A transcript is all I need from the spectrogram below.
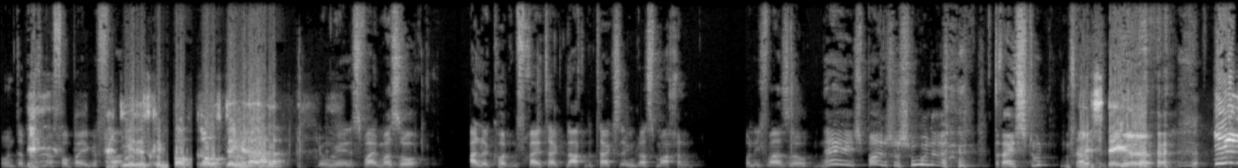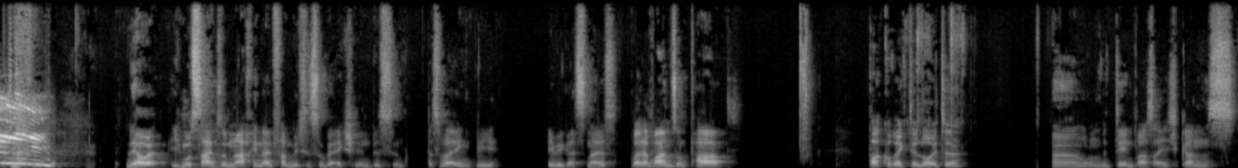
Und da bin ich mal vorbeigefahren. Jedes Kind Bock drauf, Digga. Junge, es war immer so, alle konnten Freitag nachmittags irgendwas machen. Und ich war so, nee, spanische Schule, drei Stunden. Nice, Digga. Ja, aber ich muss sagen, so im Nachhinein vermisse ich es sogar actually ein bisschen. Das war irgendwie, irgendwie ganz nice, weil da waren so ein paar, paar korrekte Leute ähm, und mit denen war es eigentlich ganz,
